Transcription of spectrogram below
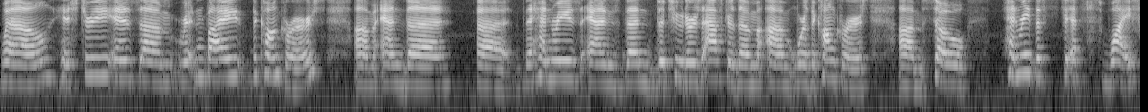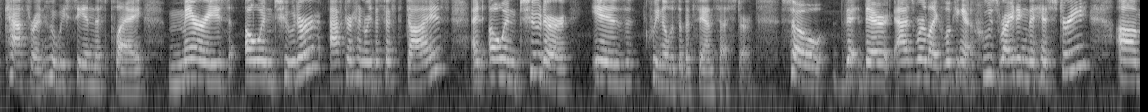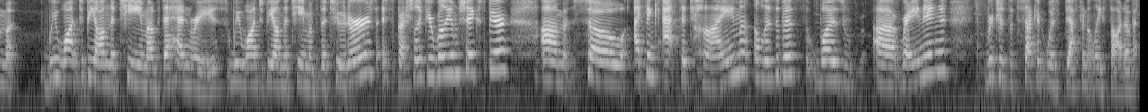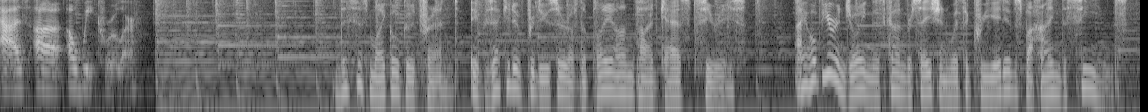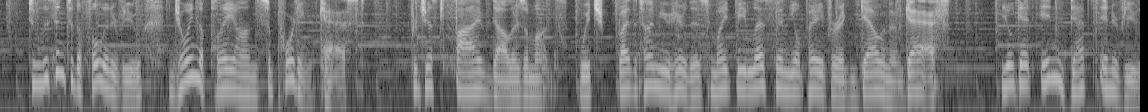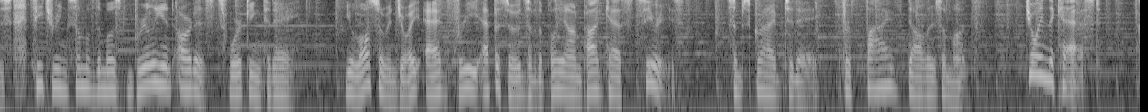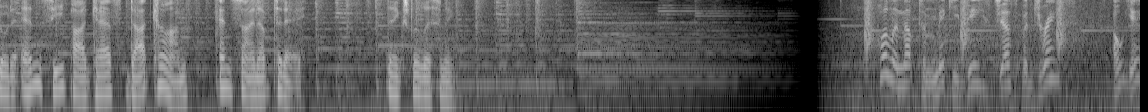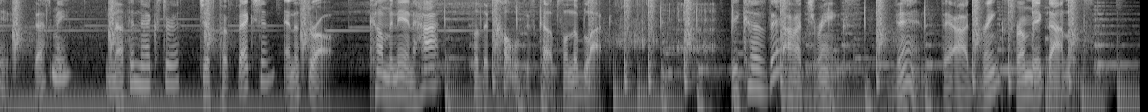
Well, history is um, written by the conquerors, um, and the uh, the Henrys and then the Tudors after them um, were the conquerors. Um, so Henry V's wife, Catherine, who we see in this play, marries Owen Tudor after Henry V dies, and Owen Tudor is Queen Elizabeth's ancestor. So th- there, as we're like looking at who's writing the history, um, we want to be on the team of the Henrys. We want to be on the team of the Tudors, especially if you're William Shakespeare. Um, so I think at the time Elizabeth was uh, reigning, Richard II was definitely thought of as a, a weak ruler. This is Michael Goodfriend, executive producer of the Play On podcast series. I hope you're enjoying this conversation with the creatives behind the scenes. To listen to the full interview, join the Play On supporting cast for just $5 a month, which by the time you hear this might be less than you'll pay for a gallon of gas. You'll get in depth interviews featuring some of the most brilliant artists working today. You'll also enjoy ad free episodes of the Play On podcast series. Subscribe today for $5 a month. Join the cast Go to ncpodcast.com and sign up today. Thanks for listening. Pulling up to Mickey D's just for drinks? Oh, yeah, that's me. Nothing extra, just perfection and a straw. Coming in hot for the coldest cups on the block. Because there are drinks, then there are drinks from McDonald's.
